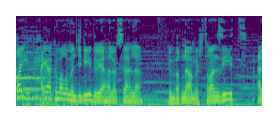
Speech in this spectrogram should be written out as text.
طيب حياكم الله من جديد ويا هلا وسهلا. في برنامج ترانزيت على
